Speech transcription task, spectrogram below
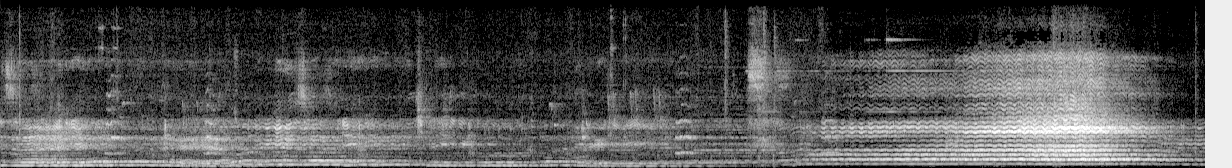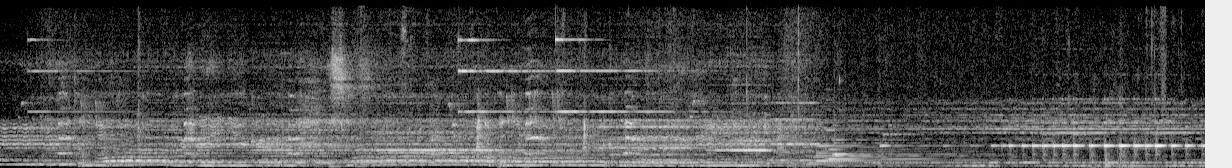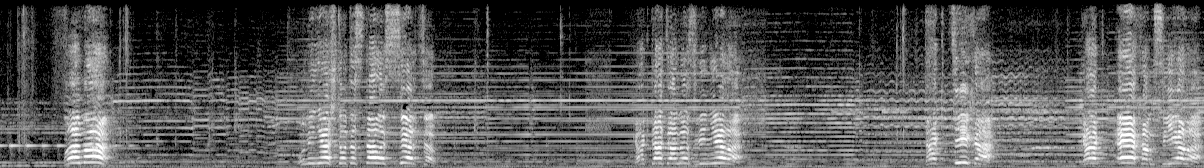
Mm-hmm. Мама! У меня что-то стало с сердцем! Когда-то оно звенело! Так тихо! Как эхом съело!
